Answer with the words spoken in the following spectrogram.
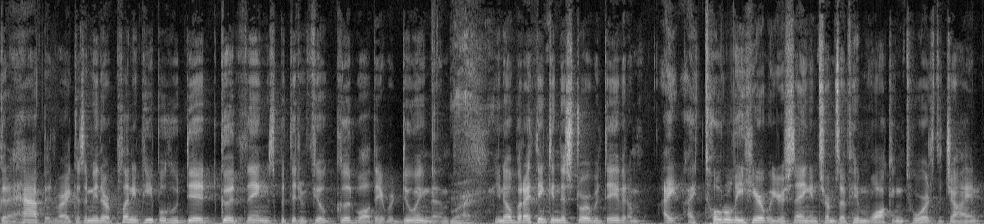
going to happen, right? Because, I mean, there are plenty of people who did good things but didn't feel good while they were doing them. Right. You know, but I think in this story with David, I'm, I, I totally hear what you're saying in terms of him walking towards the giant,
